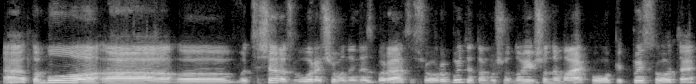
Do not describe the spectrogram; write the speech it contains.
А, тому а, а, це ще раз говорять, що вони не збираються цього робити, тому що ну, якщо немає кого підписувати,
